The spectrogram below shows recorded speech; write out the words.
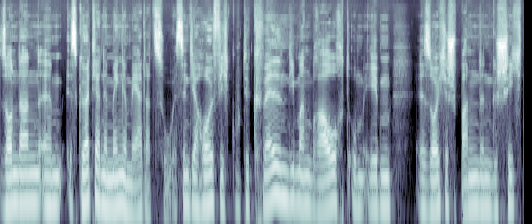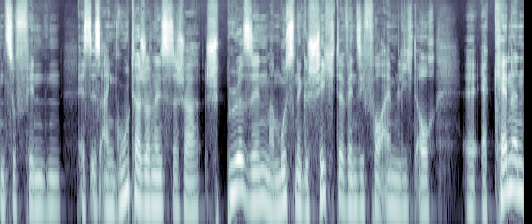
sondern ähm, es gehört ja eine Menge mehr dazu. Es sind ja häufig gute Quellen, die man braucht, um eben äh, solche spannenden Geschichten zu finden. Es ist ein guter journalistischer Spürsinn. Man muss eine Geschichte, wenn sie vor einem liegt, auch äh, erkennen.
